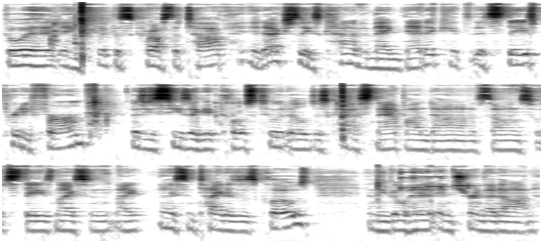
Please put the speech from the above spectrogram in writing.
go ahead and click this across the top. It actually is kind of magnetic. It, it, stays pretty firm. As you see, as I get close to it, it'll just kind of snap on down on its own so it stays nice and nice and tight as it's closed. And then go ahead and turn that on.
